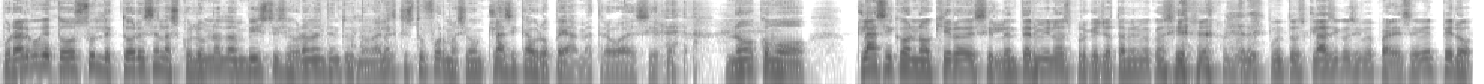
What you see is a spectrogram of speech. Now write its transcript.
por algo que todos tus lectores en las columnas lo han visto y seguramente en tus novelas, que es tu formación clásica europea, me atrevo a decirlo. No como, clásico, no quiero decirlo en términos porque yo también me considero en algunos puntos clásicos y me parece bien, pero,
